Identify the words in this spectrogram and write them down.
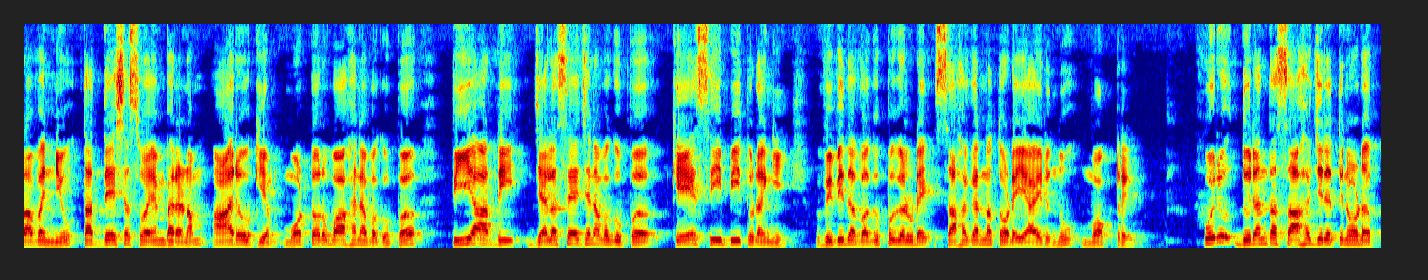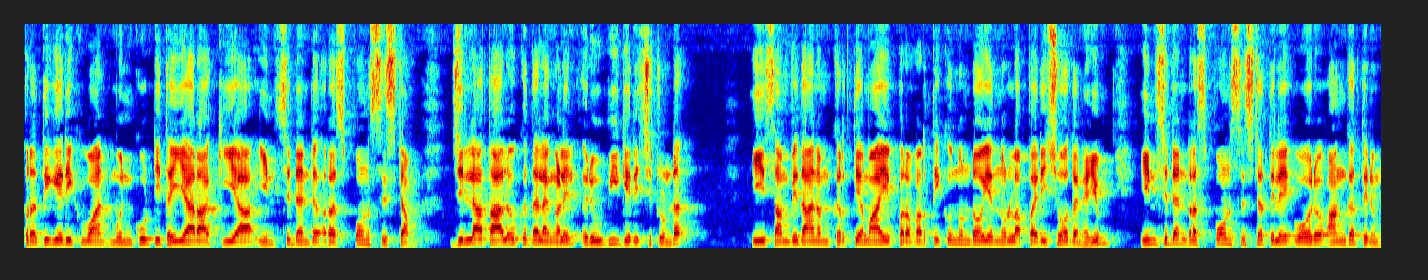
revenue തദ്ദേശ സ്വയംഭരണം ആരോഗ്യം മോട്ടോർ വാഹന വകുപ്പ് പി ആർ ഡി ജലസേചന വകുപ്പ് കെ തുടങ്ങി വിവിധ വകുപ്പുകളുടെ സഹകരണത്തോടെയായിരുന്നു മോക്ട്രിൽ. ഒരു ദുരന്ത സാഹചര്യത്തിനോട് പ്രതികരിക്കുവാൻ മുൻകൂട്ടി തയ്യാറാക്കിയ ഇൻസിഡന്റ് റെസ്പോൺസ് സിസ്റ്റം ജില്ലാ താലൂക്ക് തലങ്ങളിൽ രൂപീകരിച്ചിട്ടുണ്ട്. ഈ സംവിധാനം കൃത്യമായി പ്രവർത്തിക്കുന്നുണ്ടോ എന്നുള്ള പരിശോധനയും ഇൻസിഡന്റ് റെസ്പോൺസ് സിസ്റ്റത്തിലെ ഓരോ അംഗത്തിനും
